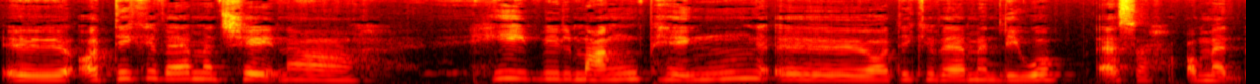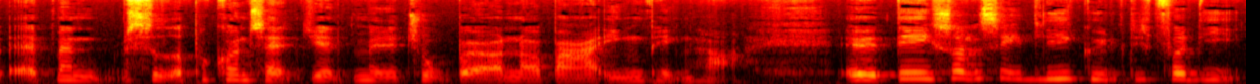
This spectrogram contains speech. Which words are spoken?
Øh, og det kan være, at man tjener helt vildt mange penge, øh, og det kan være, at man lever, altså, og man, at man sidder på kontanthjælp med to børn og bare ingen penge har. Øh, det er sådan set ligegyldigt, fordi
